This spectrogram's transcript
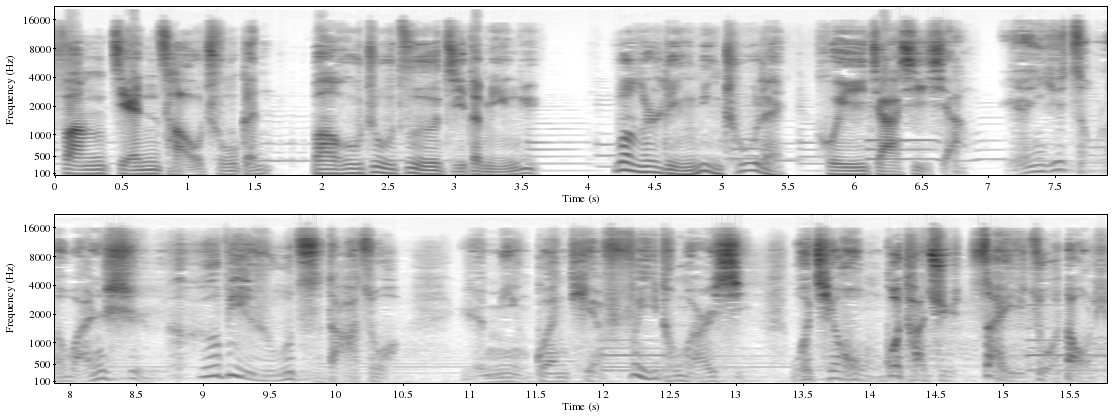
方剪草除根，保住自己的名誉。望儿领命出来，回家细想：人已走了完事，何必如此大作？人命关天，非同儿戏。我且哄过他去，再做道理。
